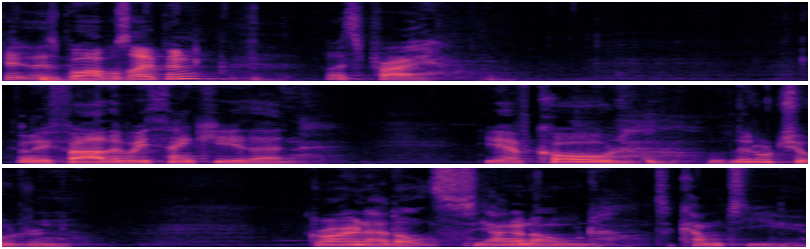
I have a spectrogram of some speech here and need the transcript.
Keep those Bibles open. Let's pray. Heavenly Father, we thank you that you have called little children, grown adults, young and old, to come to you.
